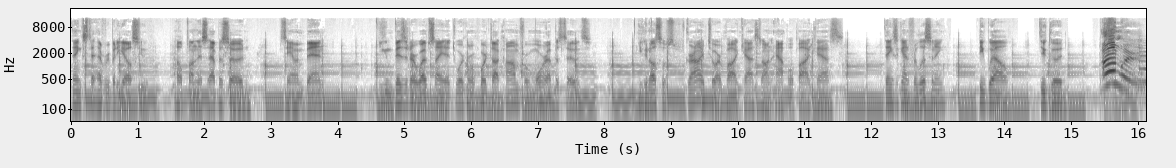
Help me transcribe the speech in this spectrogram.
Thanks to everybody else who helped on this episode, Sam and Ben. You can visit our website at dworkinreport.com for more episodes. You can also subscribe to our podcast on Apple Podcasts. Thanks again for listening. Be well, do good. Onward!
